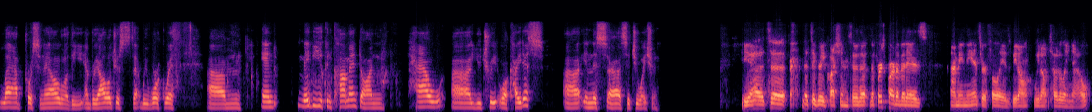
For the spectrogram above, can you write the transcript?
lab personnel or the embryologists that we work with? Um, and maybe you can comment on how uh, you treat orchitis in this situation. Yeah, that's a that's a great question. So the the first part of it is, I mean, the answer fully is we don't we don't totally know.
